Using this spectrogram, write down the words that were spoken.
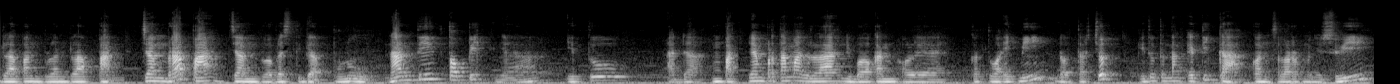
8 bulan 8. Jam berapa? Jam 12.30. Nanti topiknya itu ada empat. Yang pertama adalah dibawakan oleh Ketua IKMI, Dr. Cut, itu tentang etika konselor menyusui.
